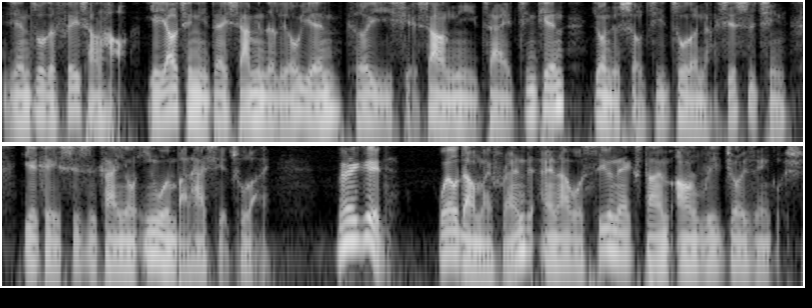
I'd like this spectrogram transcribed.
你今天做得非常好。也邀请你在下面的留言可以写上你在今天用你的手机做了哪些事情，也可以试试看用英文把它写出来。Very good，well done, my friend, and I will see you next time on Rejoice English.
